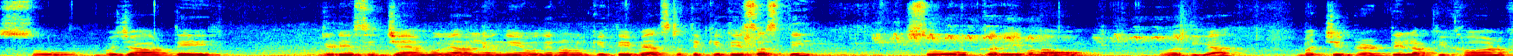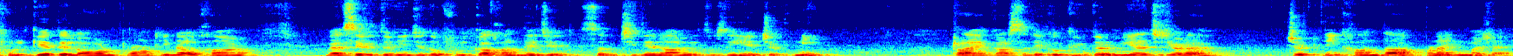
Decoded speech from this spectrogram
ਸੋ ਬਾਜ਼ਾਰ ਦੇ ਜਿਹੜੇ ਅਸੀਂ ਜੈਮ ਵਗੈਰਾ ਲਿਆਉਂਦੇ ਆ ਉਹਦੇ ਨਾਲੋਂ ਕਿਤੇ ਬੈਸਟ ਤੇ ਕਿਤੇ ਸਸਤੀ। ਸੋ ਘਰੇ ਬਣਾਓ। ਵਧੀਆ। ਬੱਚੇ ਬ੍ਰੈਡ ਤੇ ਲਾ ਕੇ ਖਾਣ, ਫੁਲਕੇ ਤੇ ਲਾਉਣ, ਪਰੌਂਠੀ ਨਾਲ ਖਾਣ। ਵੈਸੇ ਵੀ ਤੁਸੀਂ ਜਦੋਂ ਫੁਲਕਾ ਖਾਂਦੇ ਜੇ, ਸਬਜ਼ੀ ਦੇ ਨਾਲ ਵੀ ਤੁਸੀਂ ਇਹ ਚਟਨੀ ਟਰਾਈ ਕਰ ਸਕਦੇ, ਕਿਉਂਕਿ ਗਰਮੀਆਂ 'ਚ ਜਿਹੜਾ ਚਟਨੀ ਖਾਣ ਦਾ ਆਪਣਾ ਹੀ ਮਜ਼ਾ ਹੈ।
